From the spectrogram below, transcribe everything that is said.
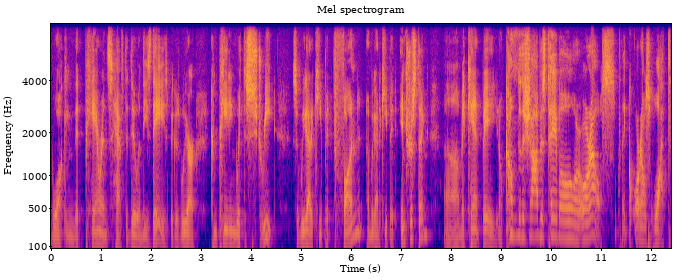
walking that parents have to do in these days because we are competing with the street. So we got to keep it fun and we got to keep it interesting. Um, it can't be, you know, come to the Shabbos table or, or else. Like, or else what?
